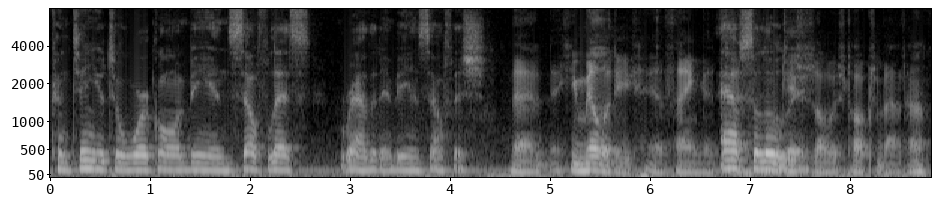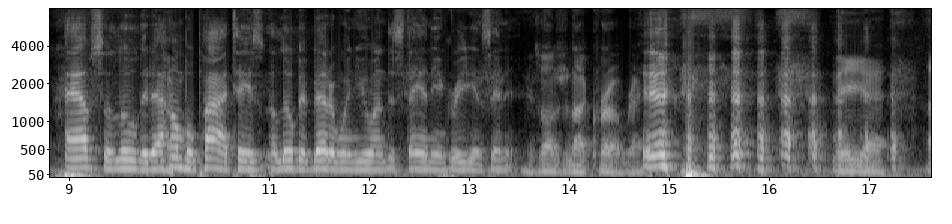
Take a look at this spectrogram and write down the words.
continue to work on being selfless rather than being selfish that humility uh, thing that absolutely uh, Jesus always talks about, huh? Absolutely, that humble pie tastes a little bit better when you understand the ingredients in it. As long as it's not crow, right? the uh, uh,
